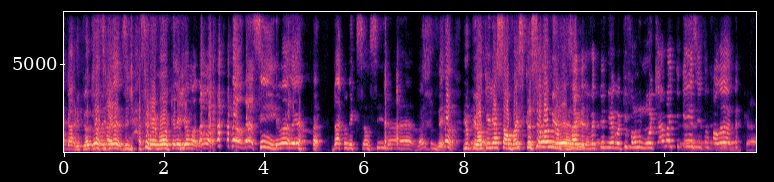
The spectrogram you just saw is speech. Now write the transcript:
Cara, e pior que... Se, tivesse, se tivesse meu irmão aqui, ele já mandava... Não, dá sim, manda dá conexão sim, dá, é, vai tudo bem. Não, e o pior é que ele ia salvar esse cancelamento, é, sabe? Ele vai ter nego aqui falando um monte. Ah, mas o que, que é isso que vocês estão falando? Cara.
